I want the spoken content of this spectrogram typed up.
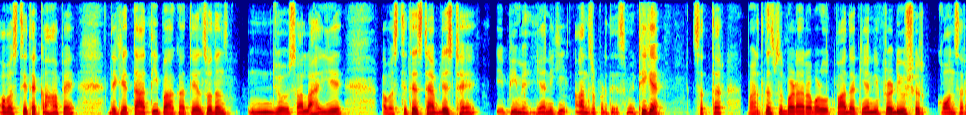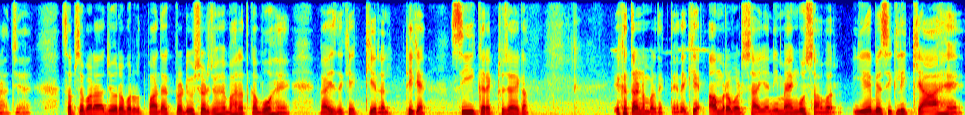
अवस्थित है कहाँ पे? देखिए तातीपाका तेल शोधन, जो शाला है, ये अवस्थित है स्टैब्लिश्ड है ईपी में, यानी कि आंध्र प्रदेश में। ठीक है? सत्तर। भारत का सबसे बड़ा रबड़ उत्पादक यानी प्रोड्यूसर कौन सा राज्य है? सबसे बड़ा जो रबड़ उत्पादक प्रोड्यूसर जो है भारत का वो है गाइस देखिए, केरल, ठीक है? सी करेक्ट हो जाएगा। इकहत्तर नंबर देखते हैं। देखिए अम्र वर्षा यानी मैंगो सावर ये बेसिकली क्या है?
